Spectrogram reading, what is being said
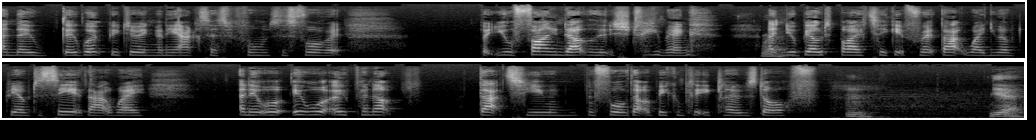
and they they won't be doing any access performances for it. But you'll find out that it's streaming, Right. and you'll be able to buy a ticket for it that way, and you'll be able to see it that way, and it will it will open up that to you, and before that would be completely closed off. Mm. Yeah.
